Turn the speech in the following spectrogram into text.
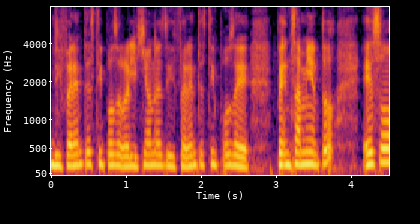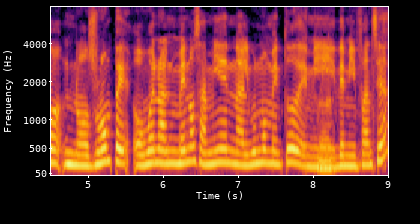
diferentes tipos de religiones, diferentes tipos de pensamiento, eso nos rompe, o bueno, al menos a mí en algún momento de mi, de mi infancia,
